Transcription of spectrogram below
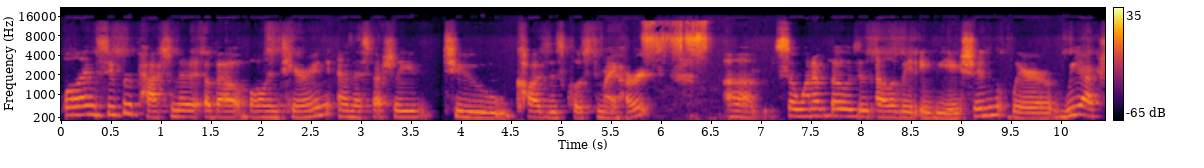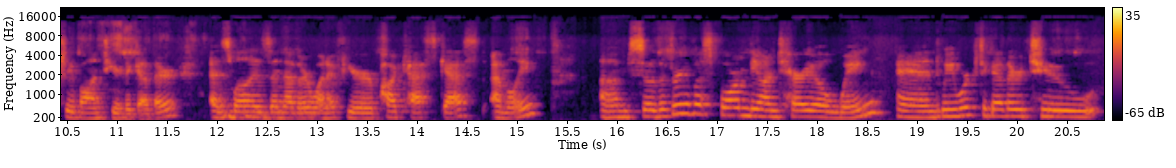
Well, I'm super passionate about volunteering and especially to causes close to my heart. Um, so, one of those is Elevate Aviation, where we actually volunteer together, as well as another one of your podcast guests, Emily. Um, so, the three of us form the Ontario Wing, and we work together to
